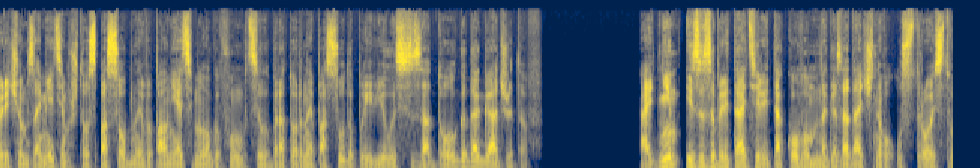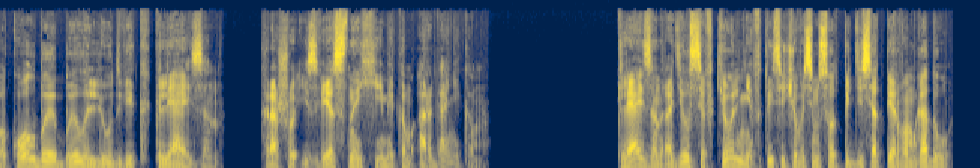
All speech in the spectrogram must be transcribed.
Причем заметим, что способная выполнять много функций лабораторная посуда появилась задолго до гаджетов. Одним из изобретателей такого многозадачного устройства колбы был Людвиг Кляйзен, хорошо известный химиком-органиком. Кляйзен родился в Кёльне в 1851 году.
